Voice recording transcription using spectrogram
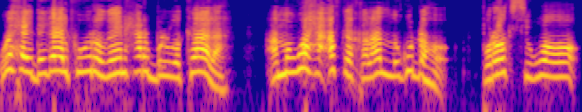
waxay dagaalka u rogeen xarbul wakaalah ama waxa afka qalaad lagu dhaho broxi wo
